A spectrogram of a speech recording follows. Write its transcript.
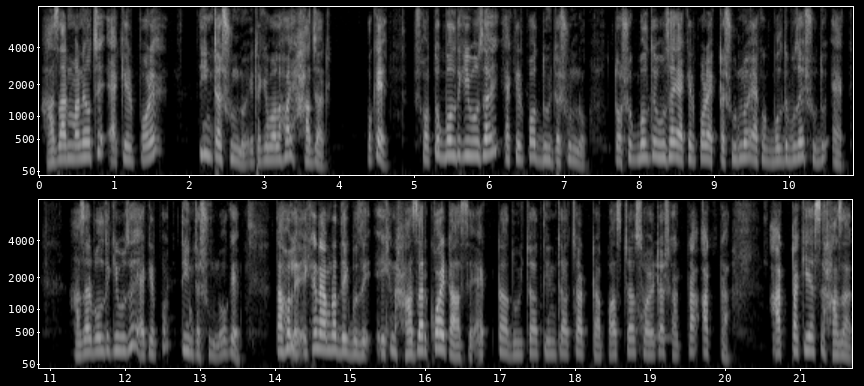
হাজার মানে হচ্ছে একের পরে তিনটা শূন্য। এটাকে বলা হয় হাজার। ওকে? শতক বলতে কি বোঝায়? একের পর দুইটা শূন্য। দশক বলতে বোঝায় একের পর একটা শূন্য, একক বলতে বোঝায় শুধু এক। হাজার বলতে কি বোঝায়? একের পর তিনটা শূন্য ওকে তাহলে এখানে আমরা দেখব যে এখানে হাজার কয়টা আছে? একটা, দুইটা, তিনটা, চারটা, পাঁচটা, ছয়টা, সাতটা, আটটা। আটটা কি আছে? হাজার।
